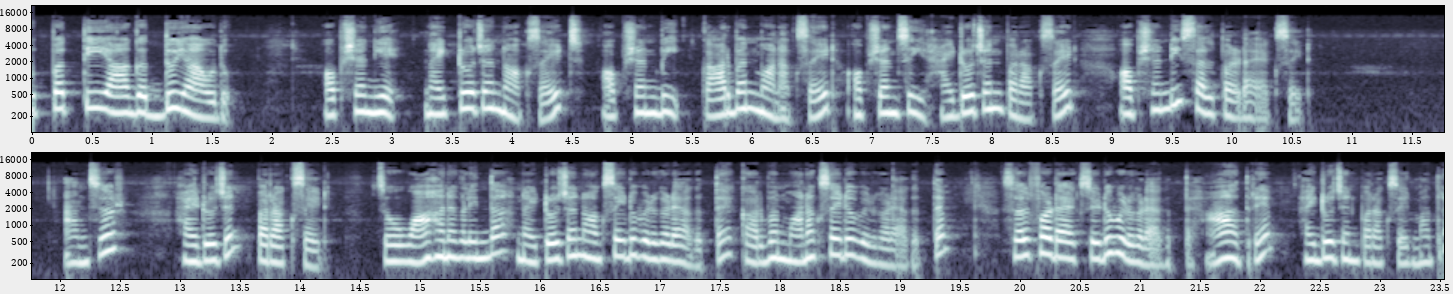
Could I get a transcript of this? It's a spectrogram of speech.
ಉತ್ಪತ್ತಿಯಾಗದ್ದು ಯಾವುದು? Option A, nitrogen oxides. Option B, carbon monoxide. Option C, hydrogen peroxide. Option D, sulphur dioxide. Answer, hydrogen peroxide. So ವಾಹನಗಳಿಂದ ನೈಟ್ರೋಜನ್ ಆಕ್ಸೈಡು ಬಿಡುಗಡೆ ಆಗುತ್ತೆ ಕಾರ್ಬನ್ ಮಾನಾಕ್ಸೈಡು ಬಿಡುಗಡೆ ಆಗುತ್ತೆ ಸಲ್ಫರ್ ಡೈಆಕ್ಸೈಡು ಬಿಡುಗಡೆ ಆಗುತ್ತೆ. ಆದರೆ ಹೈಡ್ರೋಜನ್ ಪರಾಕ್ಸೈಡ್ ಮಾತ್ರ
